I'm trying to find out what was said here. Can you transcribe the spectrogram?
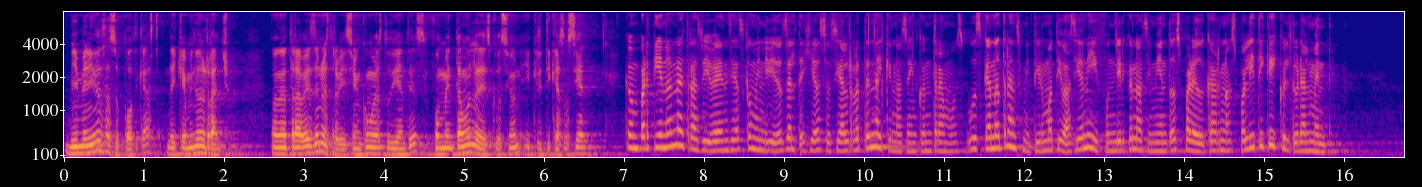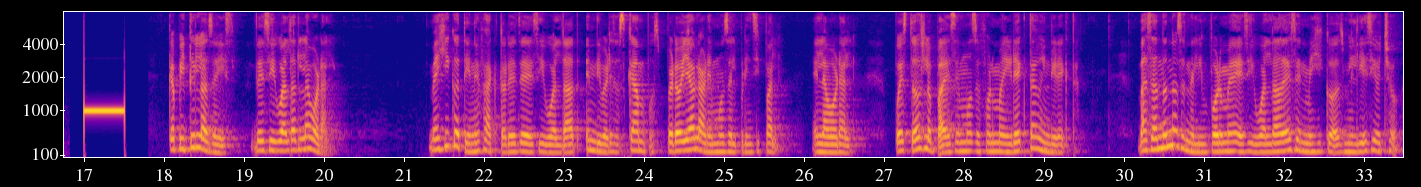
Bienvenidos a su podcast de Camino al Rancho, donde a través de nuestra visión como estudiantes fomentamos la discusión y crítica social. Compartiendo nuestras vivencias como individuos del tejido social roto en el que nos encontramos, buscando transmitir motivación y difundir conocimientos para educarnos política y culturalmente. Capítulo 6. Desigualdad laboral. México tiene factores de desigualdad en diversos campos, pero hoy hablaremos del principal, el laboral, pues todos lo padecemos de forma directa o indirecta. Basándonos en el informe de desigualdades en México 2018,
